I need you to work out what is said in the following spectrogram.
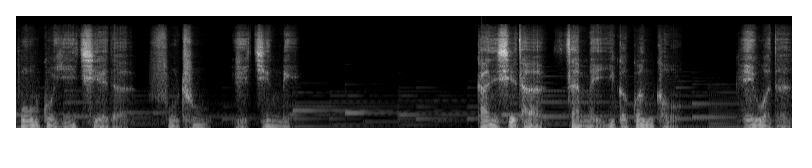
不顾一切的付出与经历。感谢他在每一个关口。给我的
